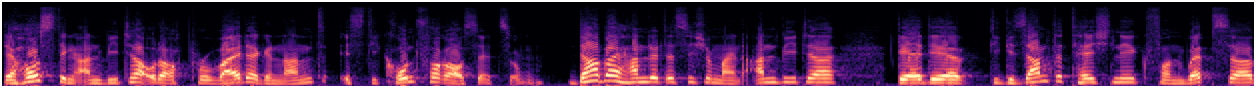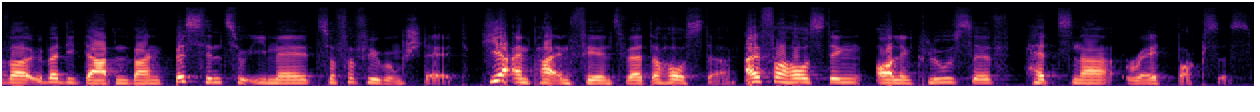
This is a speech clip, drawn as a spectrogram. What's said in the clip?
Der Hosting-Anbieter oder auch Provider genannt ist die Grundvoraussetzung. Dabei handelt es sich um einen Anbieter, der dir die gesamte Technik von Webserver über die Datenbank bis hin zu E-Mail zur Verfügung stellt. Hier ein paar empfehlenswerte Hoster. Alpha Hosting, All Inclusive, Hetzner, Raidboxes.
